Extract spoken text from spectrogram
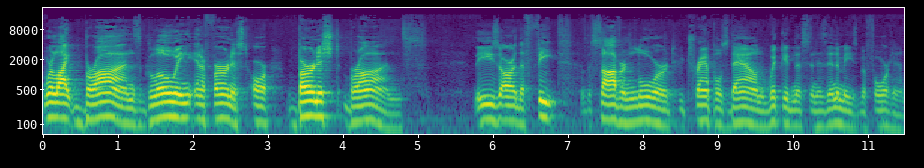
were like bronze glowing in a furnace or burnished bronze. These are the feet of the sovereign Lord who tramples down wickedness and his enemies before him.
